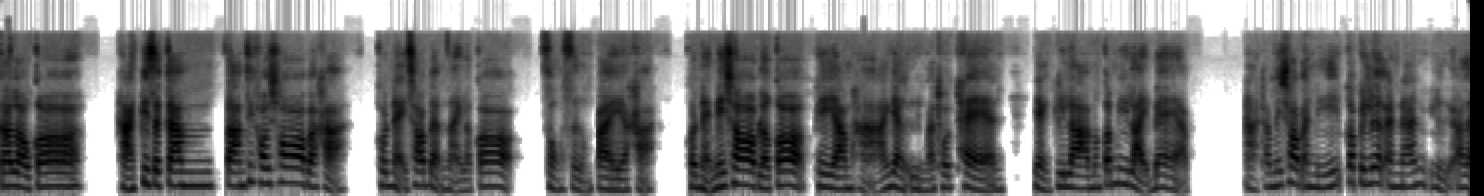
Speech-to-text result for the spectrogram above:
ก็เราก็หากิจกรรมตามที่เขาชอบอะค่ะ คนไหนชอบแบบไหนแล้วก็ส่งเสริมไปอะค่ะ คนไหนไม่ชอบแล้วก็พยายามหาอย่างอื่นมาทดแทน อย่างกีฬามันก็มีหลายแบบอะถ้าไม่ชอบอันนี้ก็ไปเลือกอันนั้นหรืออะไร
